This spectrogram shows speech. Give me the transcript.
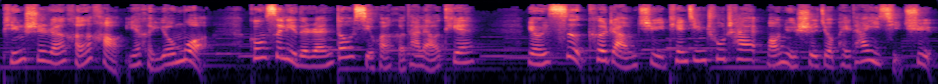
平时人很好，也很幽默，公司里的人都喜欢和他聊天。有一次，科长去天津出差，王女士就陪他一起去。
